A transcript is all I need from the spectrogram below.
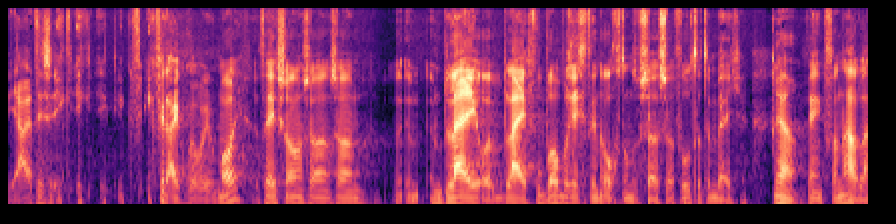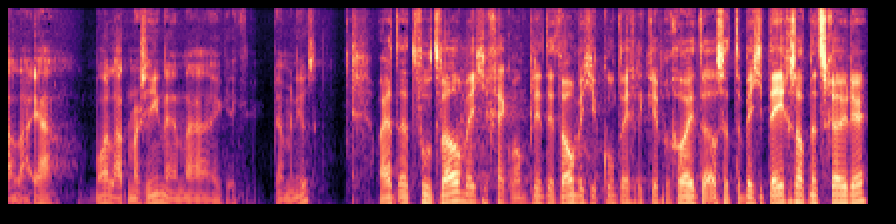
ja, het is, ik, ik, ik, ik vind het eigenlijk wel weer mooi. Het heeft zo'n zo'n zo'n een, een blij, blij voetbalbericht in de ochtend of zo. Zo voelt het een beetje. Ja, Ik denk van, nou, la, la, ja, mooi, laat maar zien. En eh, ik, ik, ben benieuwd. maar het, het voelt wel een beetje gek, want Blind heeft wel een beetje je kont tegen de krip gegooid als het een beetje tegen zat met Schreuder.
